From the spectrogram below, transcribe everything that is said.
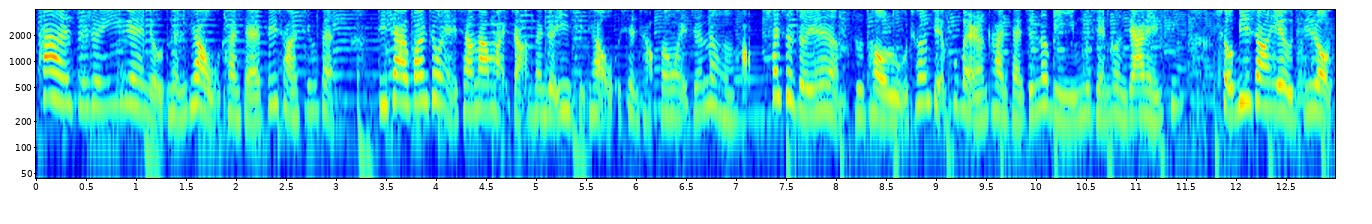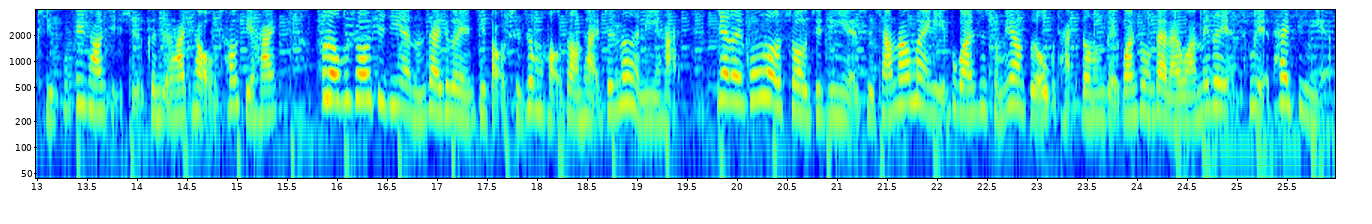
她还随着音乐扭臀跳舞，看起来非常兴奋。底下观众也相当买账，跟着一起跳舞，现场氛围真的很好。拍摄者也忍不住透露，称姐夫本人看起来真的比荧幕前更加年轻，手臂上也有肌肉，皮肤非常紧实，跟着他跳舞超级嗨。不得不说，鞠婧祎能在这个年纪保持这么好的状态，真的很厉害。面对工作的时候，鞠婧祎也是相当卖力，不管是什么样子的舞台，都能给观众带来完美的演出，也太敬业了。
